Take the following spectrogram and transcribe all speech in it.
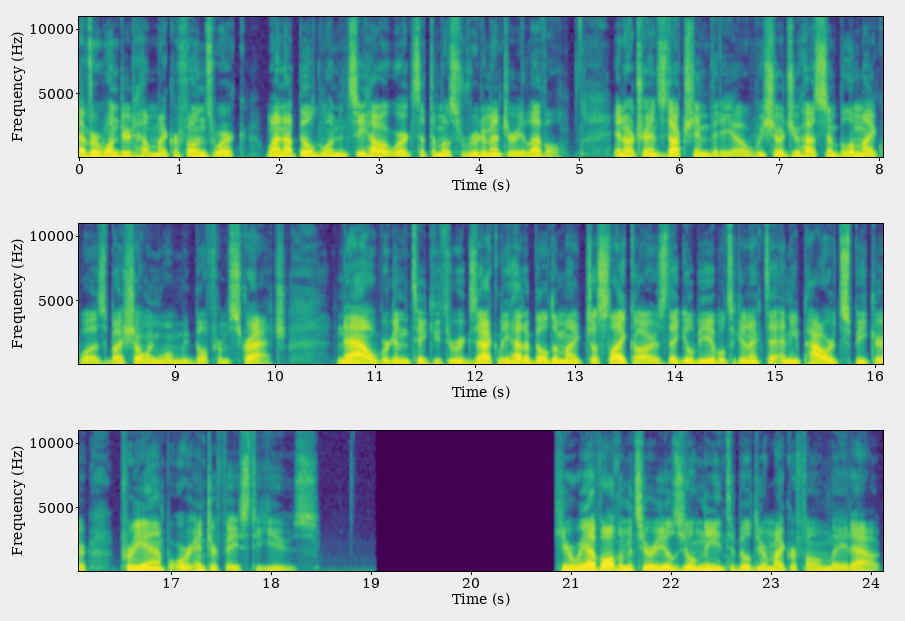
Ever wondered how microphones work? Why not build one and see how it works at the most rudimentary level? In our transduction video, we showed you how simple a mic was by showing one we built from scratch. Now, we're going to take you through exactly how to build a mic just like ours that you'll be able to connect to any powered speaker, preamp, or interface to use. Here we have all the materials you'll need to build your microphone laid out.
